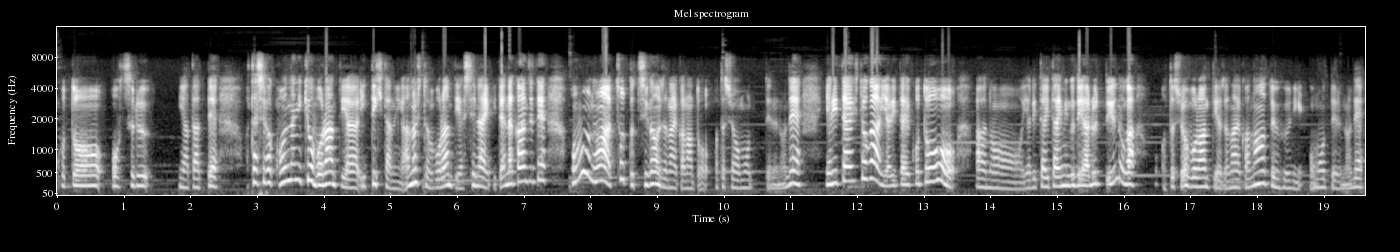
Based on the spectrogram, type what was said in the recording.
ことをするにあたって、私はこんなに今日ボランティア行ってきたのに、あの人はボランティアしてないみたいな感じで思うのはちょっと違うんじゃないかなと私は思ってるので、やりたい人がやりたいことを、あの、やりたいタイミングでやるっていうのが私はボランティアじゃないかなというふうに思ってるので、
